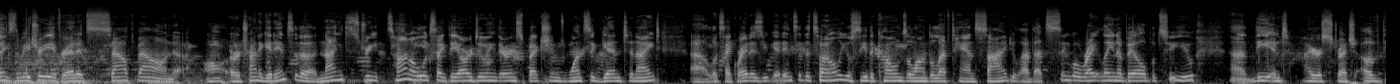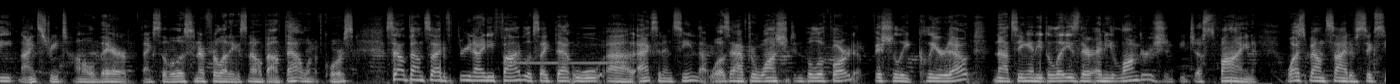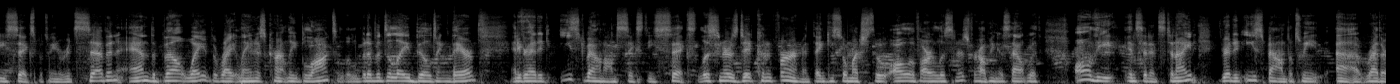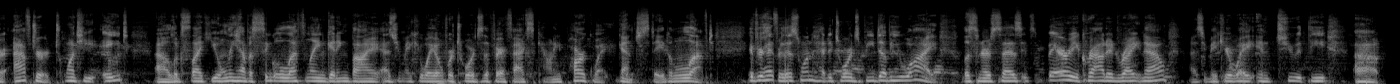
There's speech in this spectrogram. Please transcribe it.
Thanks, Dimitri. If you're headed southbound uh, or trying to get into the 9th Street Tunnel, looks like they are doing their inspections once again tonight. Uh, looks like right as you get into the tunnel, you'll see the cones along the left-hand side. You'll have that single right lane available to you, uh, the entire stretch of the 9th Street Tunnel there. Thanks to the listener for letting us know about that one, of course. Southbound side of 395, looks like that uh, accident scene that was after Washington Boulevard officially cleared out. Not seeing any delays there any longer. Should be just fine. Westbound side of 66 between Route 7 and the Beltway. The right lane is currently blocked. A little bit of a delay building there. And if you're headed eastbound on 66, listeners did confirm, and thank you so much to all of our listeners for helping us out with all the incidents tonight. If you're headed eastbound between, uh, rather after 28, uh, looks like you only have a single left lane getting by as you make your way over towards the Fairfax County Parkway. Again, stay to the left. If you're headed for this one, headed towards BWI, listener says it's very crowded right now as you make your way into the uh,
